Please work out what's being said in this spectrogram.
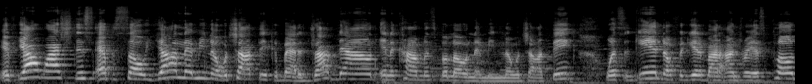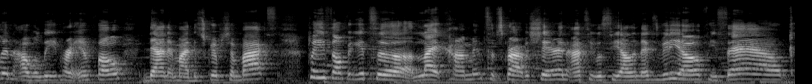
If y'all watch this episode, y'all let me know what y'all think about it. Drop down in the comments below and let me know what y'all think. Once again, don't forget about Andrea's clothing. I will leave her info down in my description box. Please don't forget to like, comment, subscribe, and share. And Auntie will see y'all in the next video. Peace out.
